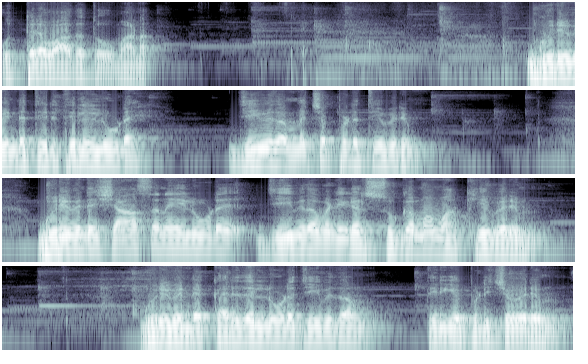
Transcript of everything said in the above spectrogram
ഉത്തരവാദിത്വവുമാണ്. ഗുരുവിന്റെ തിരുത്തലിലൂടെ ജീവിതം മെച്ചപ്പെടുത്തിയവരും ഗുരുവിന്റെ ശാസനയിലൂടെ ജീവിത വഴികൾ സുഗമമാക്കിയവരും ഗുരുവിന്റെ കരുതലിലൂടെ ജീവിതം തിരികെ പിടിച്ചവരും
